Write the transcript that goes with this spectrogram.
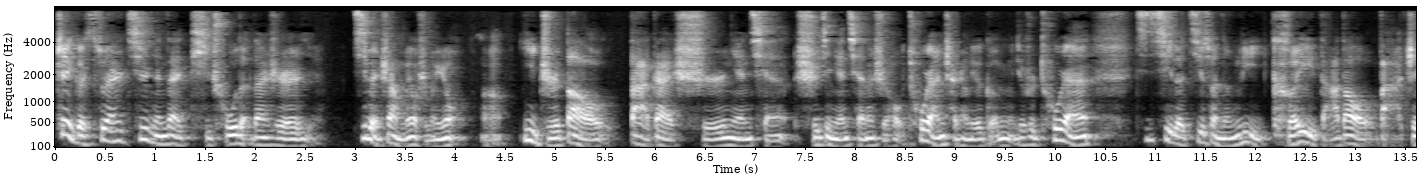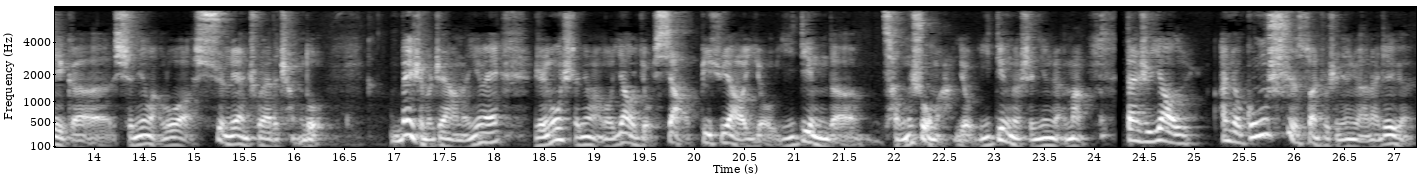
这个虽然是七十年代提出的，但是基本上没有什么用啊，一直到大概十年前、十几年前的时候，突然产生了一个革命，就是突然机器的计算能力可以达到把这个神经网络训练出来的程度。为什么这样呢？因为人工神经网络要有效，必须要有一定的层数嘛，有一定的神经元嘛。但是要按照公式算出神经元来，这个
